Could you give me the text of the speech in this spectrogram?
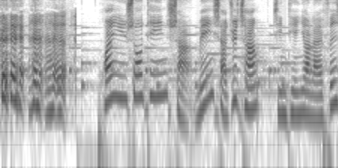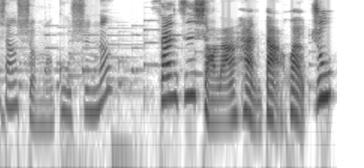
欢迎收听傻妹小剧场，今天要来分享什么故事呢？三只小狼和大坏猪，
